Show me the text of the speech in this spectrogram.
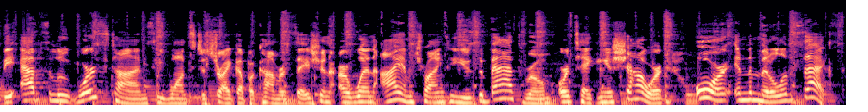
The absolute worst times he wants to strike up a conversation are when I am trying to use the bathroom or taking a shower or in the middle of sex.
